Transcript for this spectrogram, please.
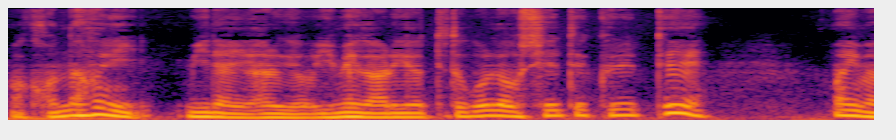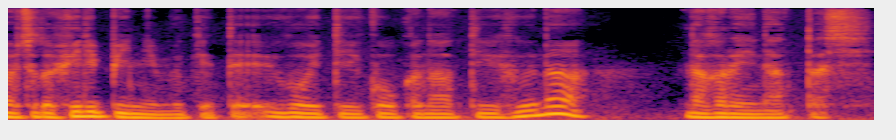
まあ、こんな風に未来あるよ、夢があるよってところで教えてくれて、まあ、今ちょっとフィリピンに向けて動いていこうかなっていう風な流れになったし、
